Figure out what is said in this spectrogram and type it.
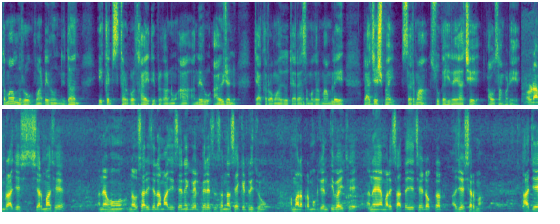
તમામ રોગ માટેનું નિદાન એક જ સ્થળ પર થાય તે પ્રકારનું આ અનેરું આયોજન ત્યાં કરવામાં આવ્યું હતું. ત્યારે આ સમગ્ર મામલે રાજેશભાઈ શર્મા શું કહી રહ્યા છે? આવો સાંભળીએ. મારું નામ રાજેશ શર્મા છે. અને હું નવસારી જિલ્લા માજી સૈનિક વેલફેર એસોસિએશનના સેક્રેટરી છું. અમારા પ્રમુખ જયંતિભાઈ છે અને અમારી સાથે જે છે ડૉક્ટર અજય શર્મા. આજે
